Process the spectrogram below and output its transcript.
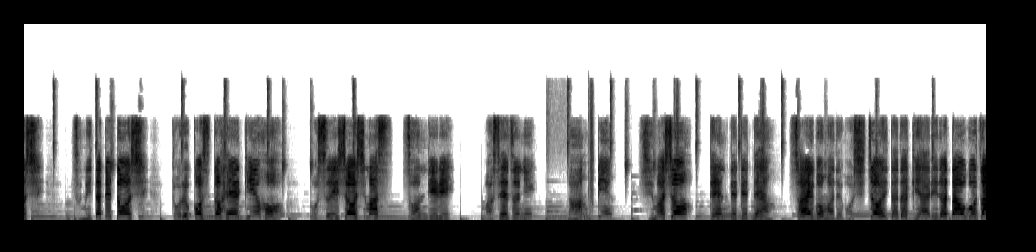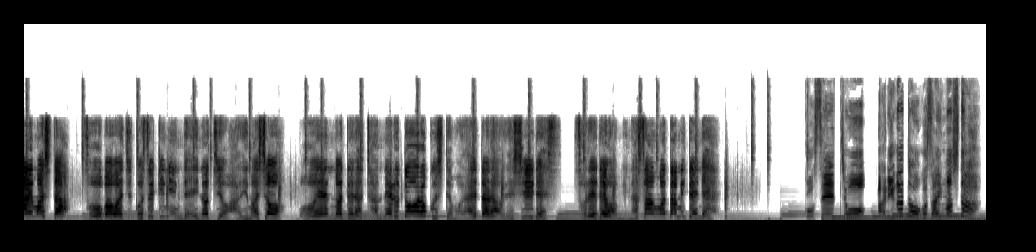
投資積立投資トルコスト平均法を推奨します。損切りはせずに難品しましょう。てんてけてん最後までご視聴いただきありがとうございました。相場は自己責任で命を張りましょう。応援がてらチャンネル登録してもらえたら嬉しいです。それでは皆さんまた見てね。ご清聴ありがとうございました。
